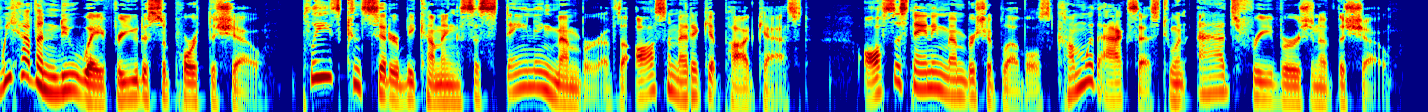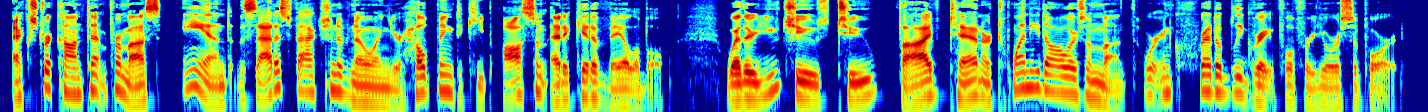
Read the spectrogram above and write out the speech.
We have a new way for you to support the show. Please consider becoming a sustaining member of the Awesome Etiquette podcast. All sustaining membership levels come with access to an ads free version of the show, extra content from us, and the satisfaction of knowing you're helping to keep Awesome Etiquette available. Whether you choose two, five, ten, or $20 a month, we're incredibly grateful for your support.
